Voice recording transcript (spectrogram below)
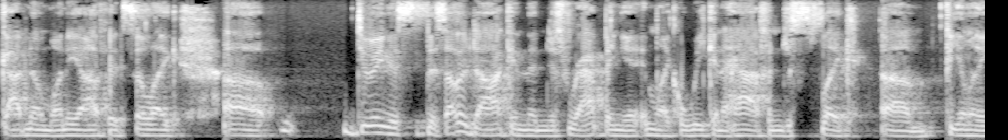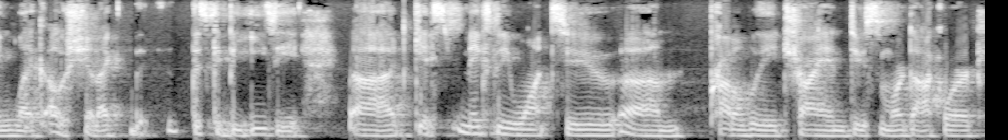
got no money off it. So like. Uh, doing this this other doc and then just wrapping it in like a week and a half and just like um, feeling like oh shit I, this could be easy. Uh, gets makes me want to um, probably try and do some more doc work.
